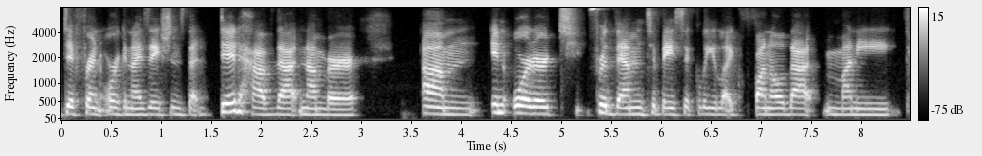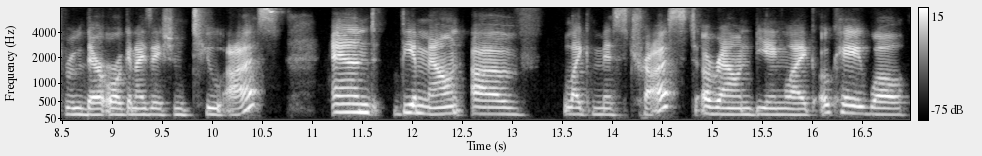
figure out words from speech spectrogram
different organizations that did have that number um, in order to, for them to basically like funnel that money through their organization to us. And the amount of like mistrust around being like, okay, well,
